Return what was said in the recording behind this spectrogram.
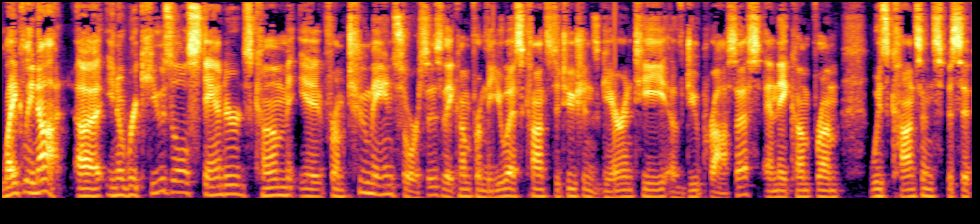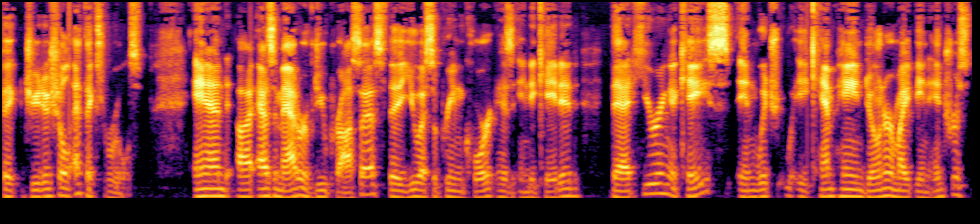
Likely not. Uh, you know, recusal standards come from two main sources. They come from the U.S. Constitution's guarantee of due process, and they come from Wisconsin specific judicial ethics rules. And uh, as a matter of due process, the U.S. Supreme Court has indicated that hearing a case in which a campaign donor might be interest,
